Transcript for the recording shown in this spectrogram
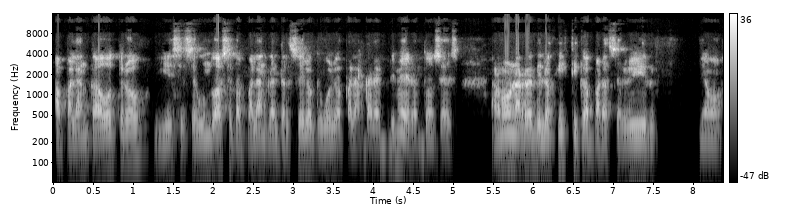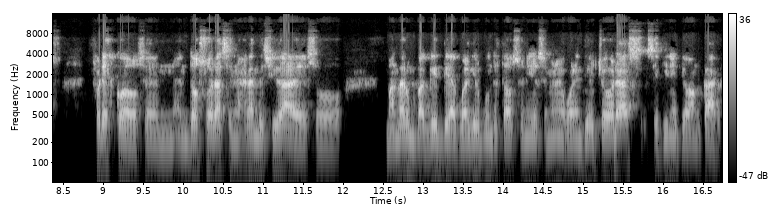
apalanca a otro y ese segundo asset apalanca al tercero que vuelve a apalancar al primero. Entonces, armar una red de logística para servir digamos, frescos en, dos horas en las grandes ciudades o mandar un paquete a cualquier punto de Estados Unidos en menos de 48 horas, se tiene que bancar.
